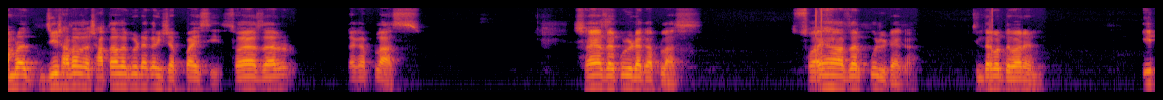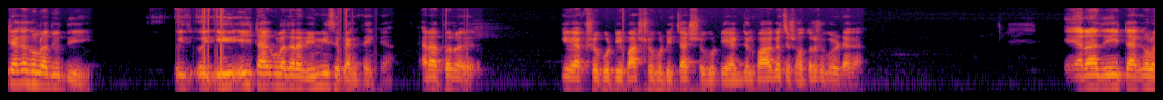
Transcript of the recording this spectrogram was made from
আমরা যে সাত হাজার সাত হাজার কোটি টাকার হিসাব পাইছি, ছয় হাজার টাকা প্লাস ছয় হাজার কোটি টাকা প্লাস ছয় হাজার কোটি টাকা। চিন্তা করতে পারেন। এই টাকাগুলো যদি, এই টাকাগুলো যারা ঋণ নিছে ব্যাংক থেকে, এরা তো কেউ একশো কোটি, পাঁচশো কোটি, চারশো কোটি, একজন পাওয়া গেছে সতেরোশো কোটি টাকা। এরা যে টাকাগুলো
